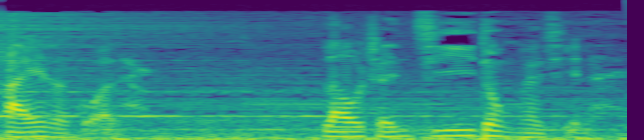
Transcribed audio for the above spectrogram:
开了过来。老陈激动了起来，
